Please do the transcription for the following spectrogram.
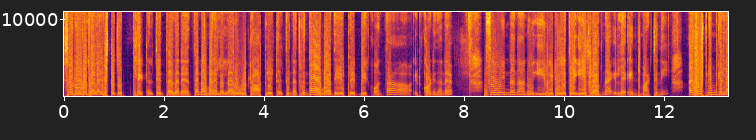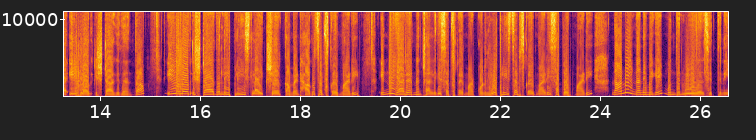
ಸೊ ನೋಡಿದ್ರಲ್ಲ ಎಷ್ಟು ದೊಡ್ಡ ಪ್ಲೇಟಲ್ಲಿ ತಿಂತಾ ಇದ್ದಾನೆ ಅಂತ. ನಮ್ಮ ಮನೇಲಿ ಎಲ್ಲರೂ ಊಟ ಆ ಪ್ಲೇಟಲ್ಲಿ ತಿನ್ನೋದ್ರಿಂದ ಅವನು ಅದೇ ಪ್ಲೇಟ್ ಬೇಕು ಅಂತ ಇಟ್ಕೊಂಡಿದ್ದಾನೆ. ಸೊ ಇನ್ನು ನಾನು ಈ ವಿಡಿಯೋ ಜೊತೆ ಈ ವ್ಲಾಗ್ನ ಇಲ್ಲೇ ಎಂಡ್ ಮಾಡ್ತೀನಿ. ಐ ಹೋಪ್ ನಿಮಗೆಲ್ಲ ಈ ವ್ಲಾಗ್ ಇಷ್ಟ ಆಗಿದೆ ಅಂತ. ಈ ವ್ಲಾಗ್ ಇಷ್ಟ ಆದಲ್ಲಿ ಪ್ಲೀಸ್ ಲೈಕ್ ಶೇರ್ ಕಮೆಂಟ್ ಹಾಗೂ ಸಬ್ಸ್ಕ್ರೈಬ್ ಮಾಡಿ. ಇನ್ನೂ ಯಾರ್ಯಾರು ನನ್ನ ಚಾನಲ್ಗೆ ಸಬ್ಸ್ಕ್ರೈಬ್ ಮಾಡ್ಕೊಂಡಿದ್ರು ಪ್ಲೀಸ್ ಸಬ್ಸ್ಕ್ರೈಬ್ ಮಾಡಿ ಸಪೋರ್ಟ್ ಮಾಡಿ. ನಾನು ಇನ್ನು ನಿಮಗೆ ಮುಂದಿನ ವಿಡಿಯೋದಲ್ಲಿ ಸಿಗ್ತೀನಿ.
